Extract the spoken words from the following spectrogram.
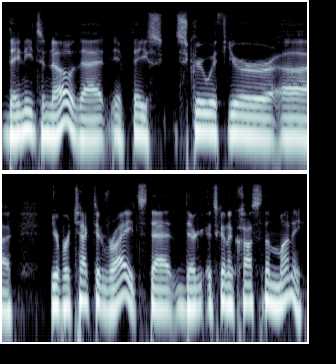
they need to know that if they s- screw with your uh, your protected rights, that it's going to cost them money.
